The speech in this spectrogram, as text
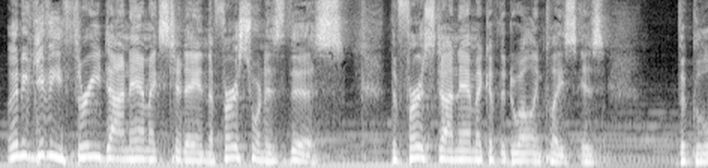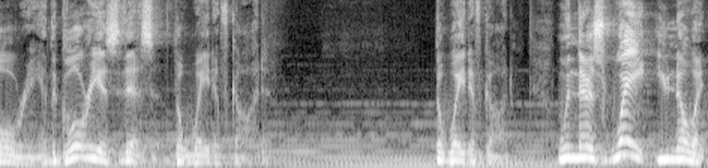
I'm going to give you three dynamics today, and the first one is this. The first dynamic of the dwelling place is the glory. And the glory is this the weight of God. The weight of God. When there's weight, you know it.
